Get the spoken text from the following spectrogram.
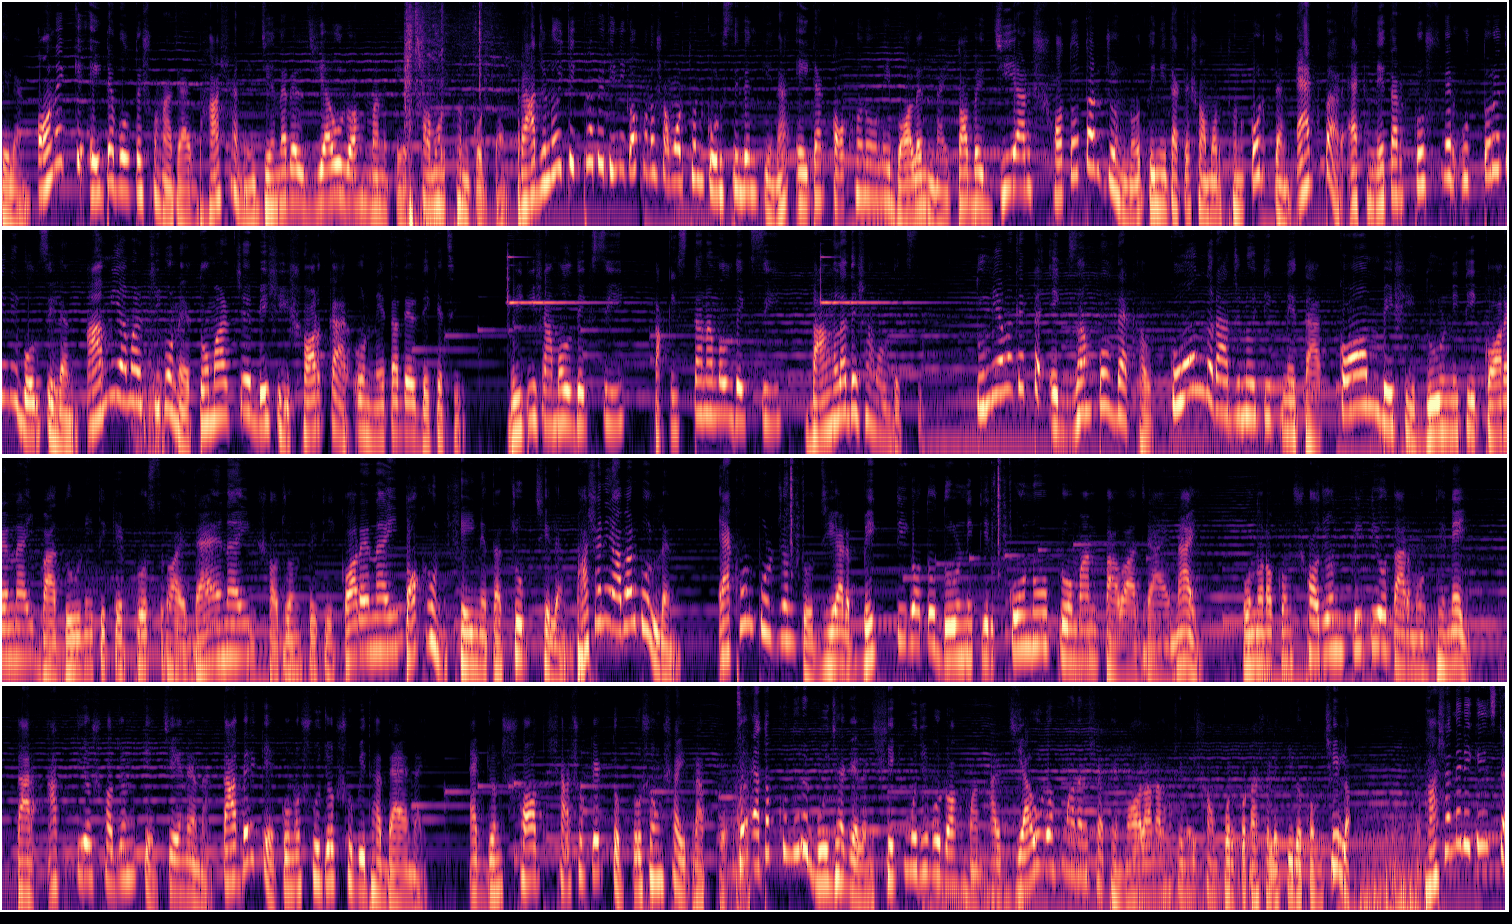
দিলেন। অনেককে এইটা বলতে শোনা যায় ভাসানী জেনারেল জিয়াউর রহমানকে সমর্থন করতেন। রাজনৈতিকভাবে তিনি কখনো সমর্থন করছিলেন কিনা, এইটা কখনো উনি বলেন নাই। তবে জিয়ার সততার জন্য তিনি তাকে সমর্থন করতেন। একবার এক নেতার প্রশ্নের উত্তরে তিনি বলছিলেন, আমি আমার জীবনে তোমার চেয়ে বেশি সরকার ও নেতাদের দেখেছি। ব্রিটিশ আমল দেখছি, পাকিস্তান আমল দেখছি, বাংলাদেশ আমল দেখছি। তুমি আমাকে একটা এক্সাম্পল দেখাও। কোন রাজনৈতিক নেতা কম বেশি দুর্নীতি করে নাই বা দুর্নীতিকে প্রশ্রয় দেয় নাই স্বজনপ্রীতি করে নাই? তখন সেই নেতা চুপ ছিলেন। ভাসানী আবার বললেন, এখন পর্যন্ত জিয়ার ব্যক্তিগত দুর্নীতির কোনো প্রমাণ পাওয়া যায় নাই। কোন রকম স্বজন প্রীতিও তার মধ্যে নেই। তার আত্মীয় স্বজনকে চেনে না। তাদেরকে কোনো সুযোগ সুবিধা দেয় নাই। একজন সৎ শাসকের তো প্রশংসাই প্রাপ্য। তো এতক্ষণ ধরে বুঝা গেলেন শেখ মুজিবুর রহমান আর জিয়াউর রহমানের সাথে মৌলানা ভাসানীর সম্পর্কটা আসলে কীরকম ছিল। ভাসানের এগেইনস্টে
